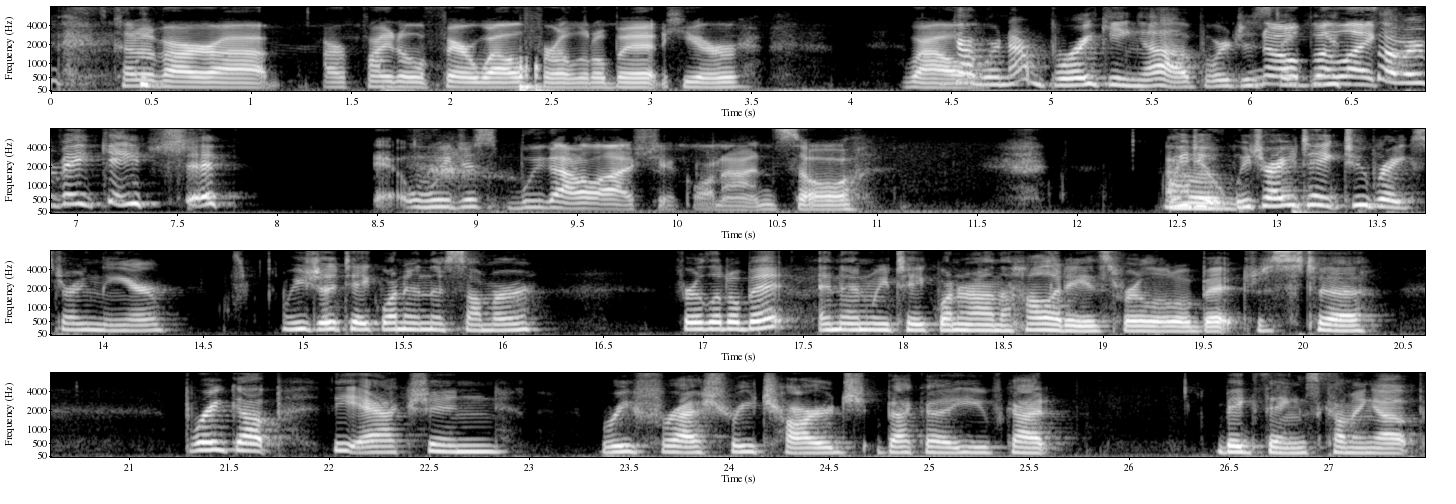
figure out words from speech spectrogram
it's kind of our uh, our final farewell for a little bit here. Wow, God, we're not breaking up. We're just No, taking but, a like- summer vacation. We just we got a lot of shit going on, so We do. Um, We try to take two breaks during the year. We usually take one in the summer for a little bit, and then we take one around the holidays for a little bit just to break up the action, refresh, recharge. Becca, you've got big things coming up.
